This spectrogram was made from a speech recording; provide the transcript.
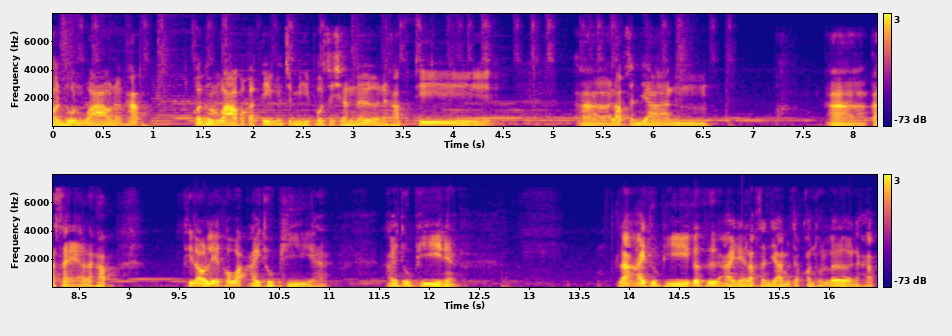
control valve นะครับ control valve ปกติมันจะมี positioner นะครับ ที่รับสัญญาณากระแสนะครับ ที่เราเรียกเขาว่า I2P ฮะ I2P เนี่ย และ I2P ก็คือ I เนี่ยรับสัญญาณมาจาก controller นะครับ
